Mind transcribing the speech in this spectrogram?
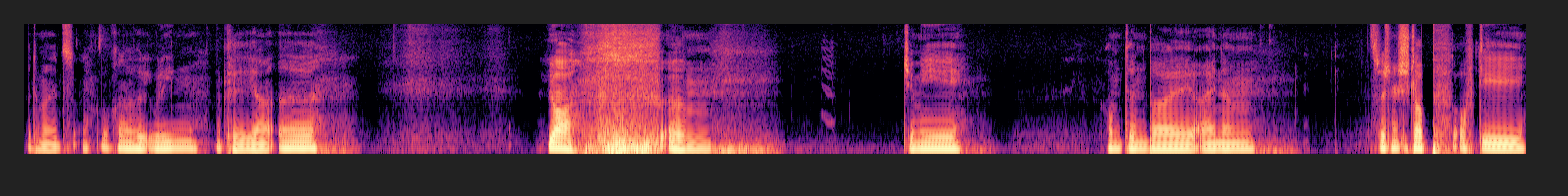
warte mal, jetzt ich muss gerade überlegen. Okay, ja. Äh, ja. Ähm, Jimmy kommt dann bei einem Zwischenstopp auf die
